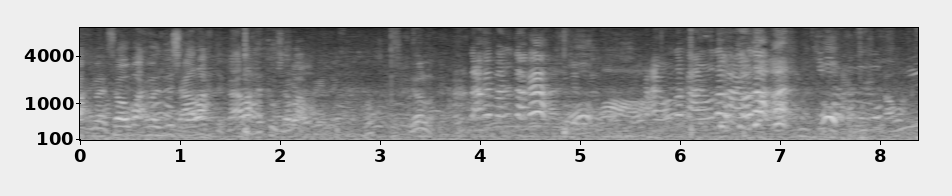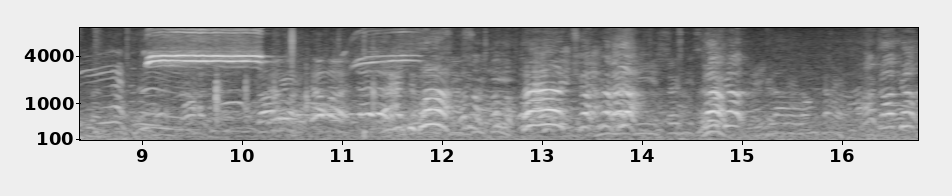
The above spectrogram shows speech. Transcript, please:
احمد ابو احمد ليش على راحتك على راحتكم شباب يلا دفاع تعال جوكر جوكر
